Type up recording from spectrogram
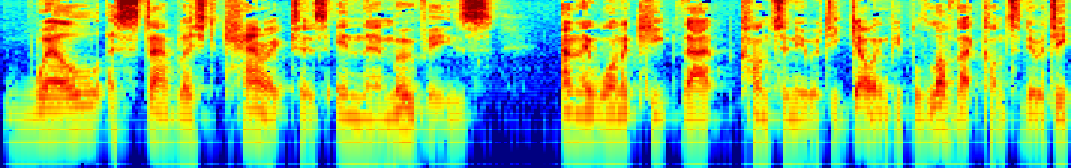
well established characters in their movies and they want to keep that continuity going. People love that continuity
